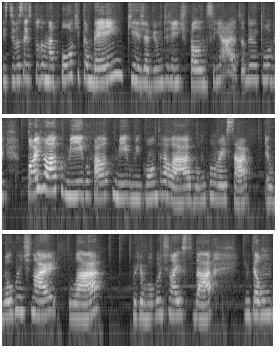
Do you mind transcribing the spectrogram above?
E se você estuda na PUC também, que já vi muita gente falando assim, ah, eu sou do YouTube, pode falar comigo, fala comigo, me encontra lá, vamos conversar. Eu vou continuar lá, porque eu vou continuar a estudar. Então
